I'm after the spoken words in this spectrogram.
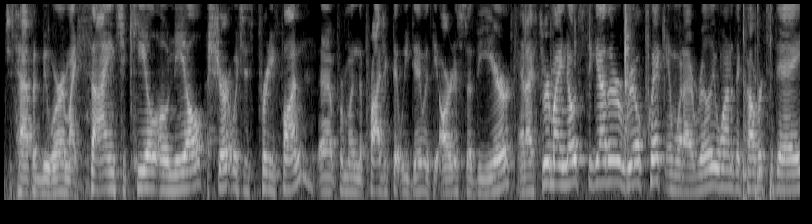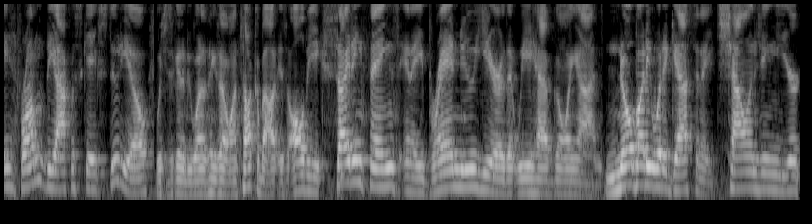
just happened to be wearing my signed Shaquille O'Neal shirt, which is pretty fun uh, from when the project that we did with the Artists of the Year. And I threw my notes together real quick, and what I really wanted to cover today from the Aquascape studio, which is gonna be one of the things I wanna talk about, is all the exciting things in a brand new year that we have going on. Nobody would have guessed in a challenging year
